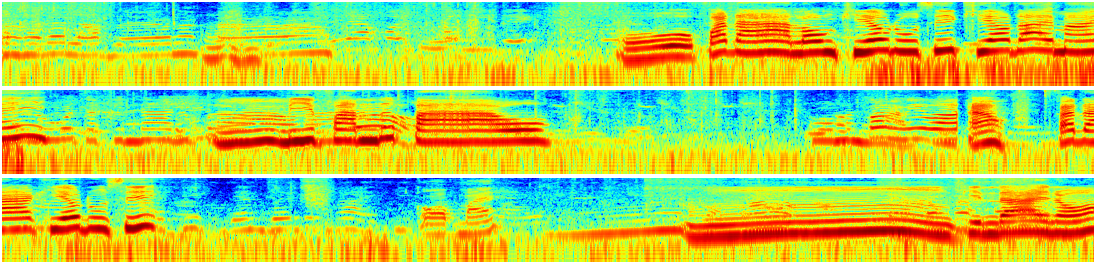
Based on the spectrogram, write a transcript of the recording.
นะคะได้รับแล้วนะคะโอ้ป้าดาลองเคี้ยวดูซิเคี้ยวได้ไหมรู้ว่าจะกินได้หรือเปอืล่ามมีฟันหรือเปล่ามันต้องมีวะเอาป้าดาเคี้ยวดูสิกรอบไหมอืมกินได้เนาะ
